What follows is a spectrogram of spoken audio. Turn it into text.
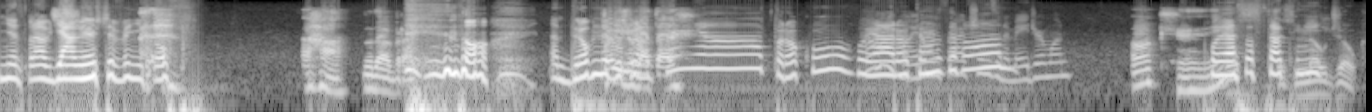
Nie sprawdziłam jeszcze wyników. Aha, no dobra. No. A drobne Po ilu latach? wykręcenia po roku, bo ja many rok minor temu zdawałam. Okej. Po raz This is ostatni. no joke,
